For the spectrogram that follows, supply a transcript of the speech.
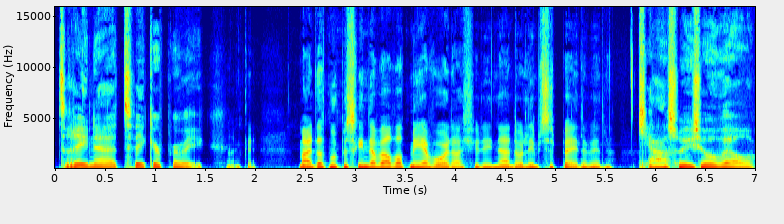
trainen twee keer per week. Oké. Maar dat moet misschien dan wel wat meer worden als jullie naar de Olympische Spelen willen. Ja, sowieso wel.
